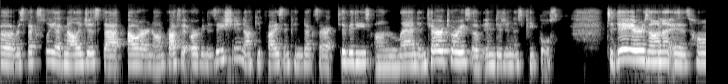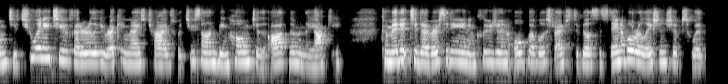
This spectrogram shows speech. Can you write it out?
uh, respectfully acknowledges that our nonprofit organization occupies and conducts our activities on land and territories of indigenous peoples. Today, Arizona is home to 22 federally recognized tribes, with Tucson being home to the O'odham and the Yaqui. Committed to diversity and inclusion, Old Pueblo strives to build sustainable relationships with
